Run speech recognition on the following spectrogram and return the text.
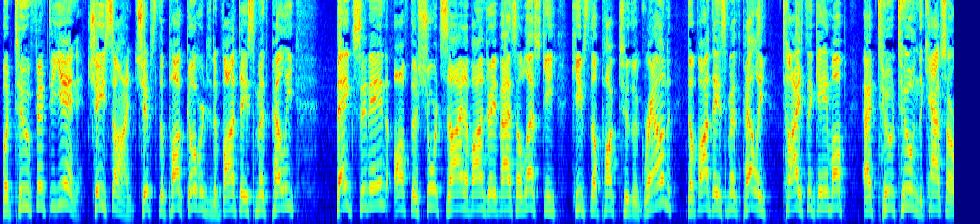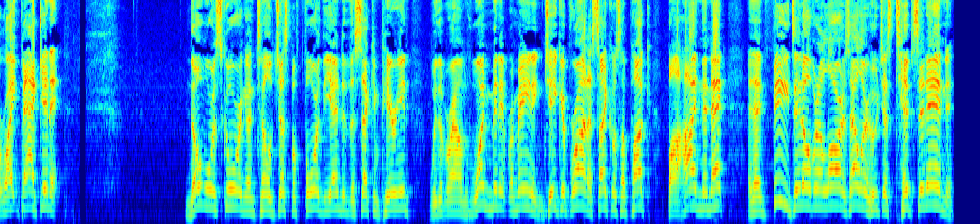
But 250 in, Chiasson chips the puck over to Devante Smith Pelly, banks it in off the short side of Andrei Vasilevskiy, keeps the puck to the ground. Devante Smith Pelly ties the game up at 2 2, and the Caps are right back in it. No more scoring until just before the end of the second period, with around one minute remaining. Jakub Vrana cycles the puck behind the net and then feeds it over to Lars Eller, who just tips it in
